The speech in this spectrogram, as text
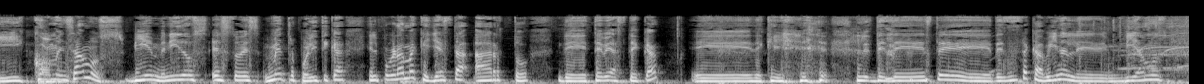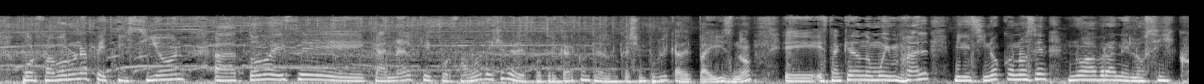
Y comenzamos. Bienvenidos. Esto es Metropolítica, el programa que ya está harto de TV Azteca. Eh, de que desde este desde esta cabina le enviamos por favor una petición a todo ese canal que por favor deje de despotricar contra la educación pública del país, ¿no? Eh, están quedando muy mal. Miren, si no conocen, no abran el hocico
